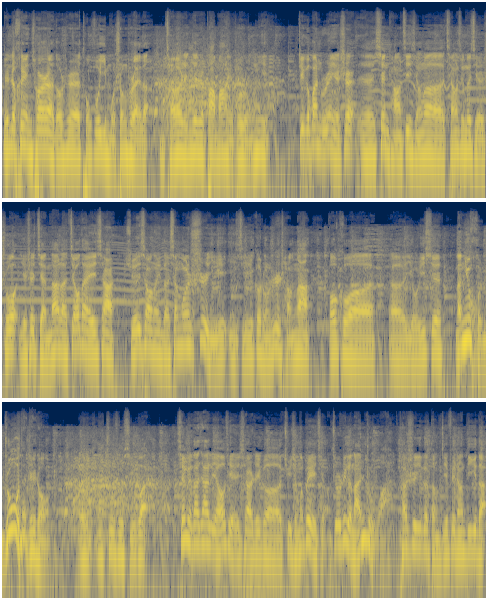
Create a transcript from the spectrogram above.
连这黑眼圈啊都是同父异母生出来的。你瞧瞧人家这爸妈也不容易。这个班主任也是，呃，现场进行了强行的解说，也是简单了交代一下学校内的相关事宜以及各种日程啊，包括呃有一些男女混住的这种呃住宿习惯。先给大家了解一下这个剧情的背景，就是这个男主啊，他是一个等级非常低的，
